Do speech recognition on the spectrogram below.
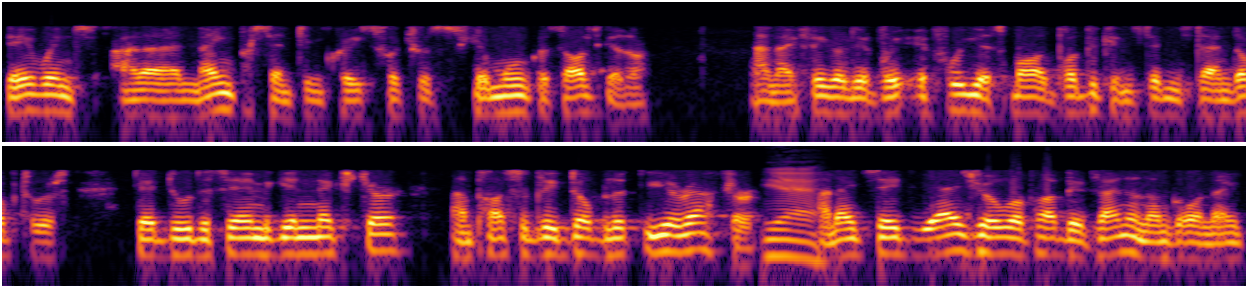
they went at a nine percent increase, which was humongous altogether. And I figured if we, if we as small publicans didn't stand up to it, they'd do the same again next year and possibly double it the year after. Yeah. And I'd say the Diageo were probably planning on going 9%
